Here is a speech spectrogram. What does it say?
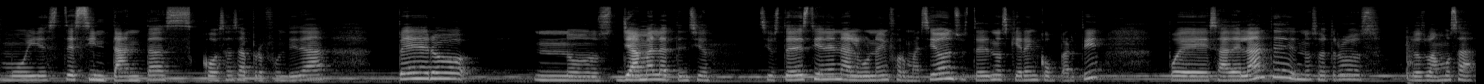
muy este sin tantas cosas a profundidad, pero nos llama la atención si ustedes tienen alguna información, si ustedes nos quieren compartir, pues adelante, nosotros los vamos a,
